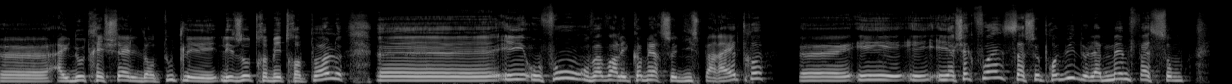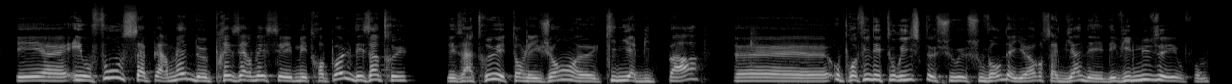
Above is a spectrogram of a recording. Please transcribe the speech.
euh, à une autre échelle dans toutes les, autres métropoles. Euh, et au fond, on va voir les commerces disparaître. et, à chaque fois, ça se produit de la même façon. Et, et, au fond, ça permet de préserver ces métropoles des intrus. Les intrus étant les gens qui n'y habitent pas, euh, au profit des touristes, souvent d'ailleurs, ça devient des, villes-musées au fond.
